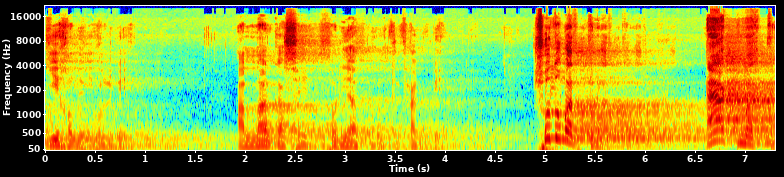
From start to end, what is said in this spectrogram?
কি হবে? বলবে। আল্লাহর কাছে ফরিয়াদ করতে থাকবে। শুধুমাত্র, একমাত্র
